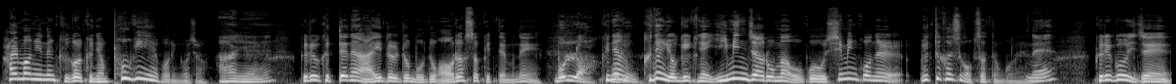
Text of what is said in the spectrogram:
할머니는 그걸 그냥 포기해 버린 거죠. 아, 예. 그리고 그때는 아이들도 모두 어렸었기 때문에 몰라. 그냥 모르. 그냥 여기 그냥 이민자로만 오고 시민권을 획득할 수가 없었던 거예요. 네. 그리고 이제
